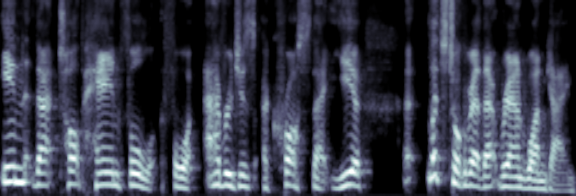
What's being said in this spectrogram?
in that top handful for averages across that year. Uh, let's talk about that round one game.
